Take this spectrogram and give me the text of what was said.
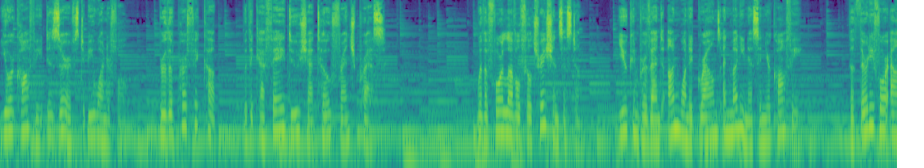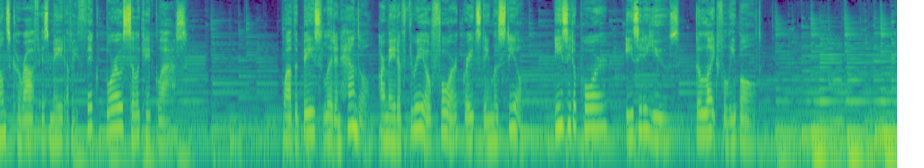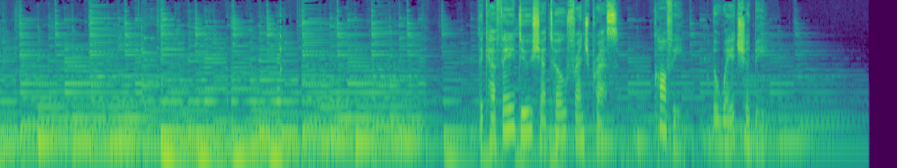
Your coffee deserves to be wonderful. Brew the perfect cup with the Café du Chateau French Press. With a four level filtration system, you can prevent unwanted grounds and muddiness in your coffee. The 34 ounce carafe is made of a thick borosilicate glass, while the base lid and handle are made of 304 grade stainless steel. Easy to pour, easy to use, delightfully bold. The Café du Chateau French Press. Coffee, the way it should be.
